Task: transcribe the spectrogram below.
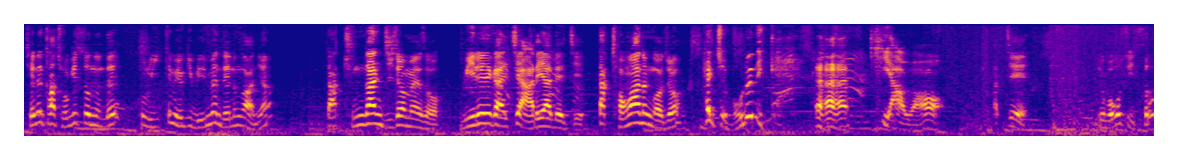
쟤네 다 저기 있었는데? 그럼 이템 여기 밀면 되는 거 아니야 딱 중간 지점에서 위를 갈지 아래야 될지 딱 정하는 거죠. 할 줄 모르니까. 귀여워. 봤지? 이거 먹을 수 있어?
